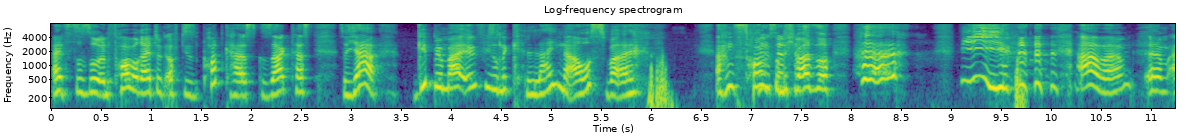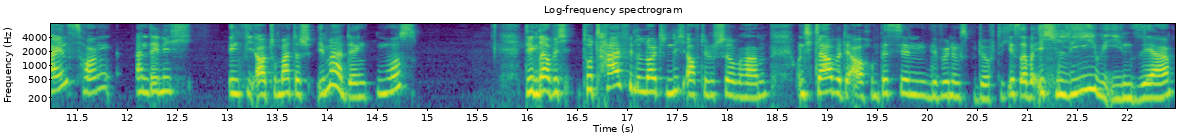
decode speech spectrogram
als du so in Vorbereitung auf diesen Podcast gesagt hast, so, ja, gib mir mal irgendwie so eine kleine Auswahl an Songs. Und ich war so, hä? Wie? Aber ähm, ein Song, an den ich irgendwie automatisch immer denken muss, den, glaube ich, total viele Leute nicht auf dem Schirm haben. Und ich glaube, der auch ein bisschen gewöhnungsbedürftig ist, aber ich liebe ihn sehr.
